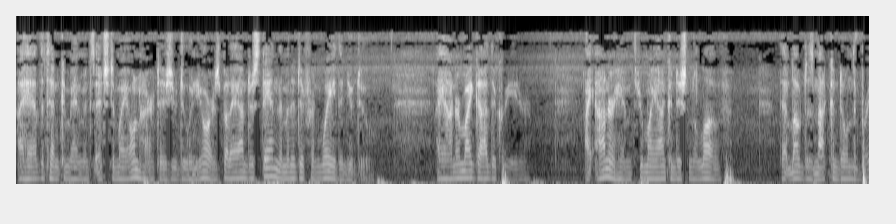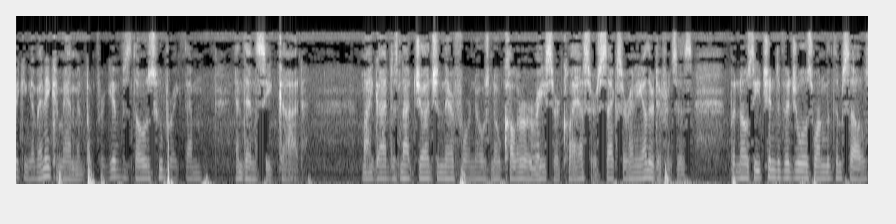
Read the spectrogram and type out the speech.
I have the Ten Commandments etched in my own heart as you do in yours, but I understand them in a different way than you do. I honor my God the Creator. I honor Him through my unconditional love. That love does not condone the breaking of any commandment, but forgives those who break them and then seek God. My God does not judge and therefore knows no color or race or class or sex or any other differences, but knows each individual as one with themselves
